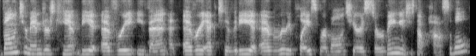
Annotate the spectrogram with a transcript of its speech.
volunteer managers can't be at every event at every activity at every place where a volunteer is serving. It's just not possible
